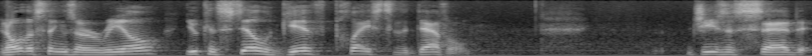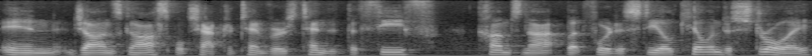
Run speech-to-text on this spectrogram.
and all those things are real, you can still give place to the devil. Jesus said in John's Gospel, chapter 10, verse 10, that the thief comes not but for to steal, kill, and destroy.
